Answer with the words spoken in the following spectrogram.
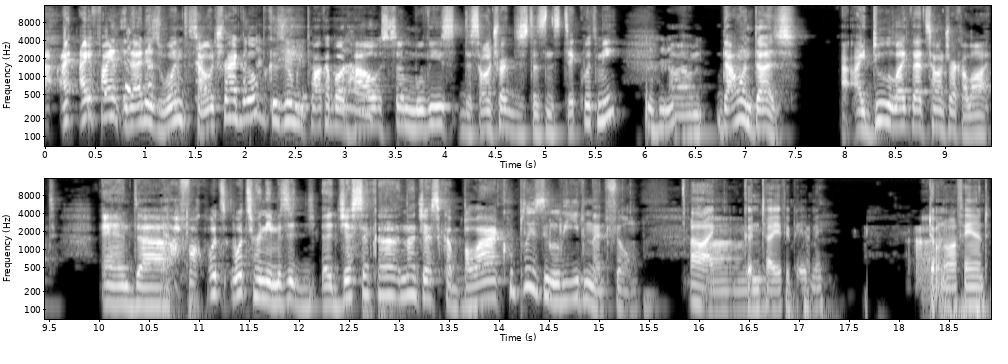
I, I, find that is one soundtrack though, because when we talk about how some movies the soundtrack just doesn't stick with me, mm-hmm. um, that one does. I, I, do like that soundtrack a lot. And uh, yeah. fuck, what's what's her name? Is it uh, Jessica? Not Jessica Black. Who plays the lead in that film? Oh, I um, couldn't tell you if you paid me. Don't know offhand.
